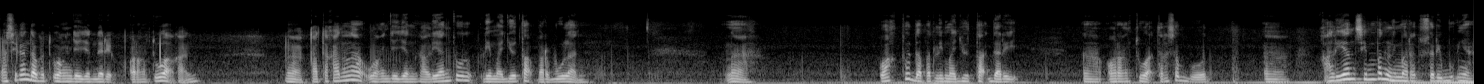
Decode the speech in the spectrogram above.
Pasti kan dapat uang jajan dari orang tua kan? Nah katakanlah uang jajan kalian tuh 5 juta per bulan. Nah waktu dapat 5 juta dari uh, orang tua tersebut uh, kalian simpan 500 ribunya.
